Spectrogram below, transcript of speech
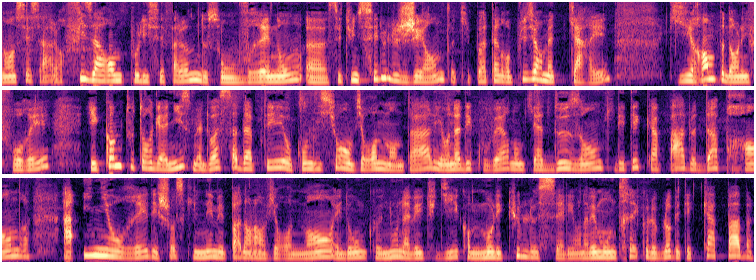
Non, c'est ça. Alors, Physarum polycéphalum, de son vrai nom, euh, c'est une cellule géante qui peut atteindre plusieurs mètres carrés, qui rampe dans les forêts. Et comme tout organisme, elle doit s'adapter aux conditions environnementales. Et on a découvert, donc, il y a deux ans, qu'il était capable d'apprendre à ignorer des choses qu'il n'aimait pas dans l'environnement. Et donc, nous, on avait étudié comme molécule le sel. Et on avait montré que le blob était capable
